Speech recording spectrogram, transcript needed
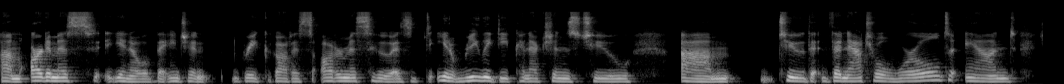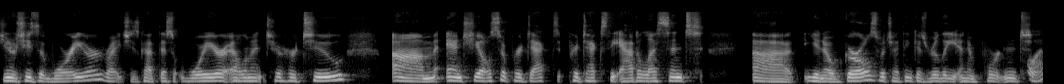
Um, Artemis, you know, the ancient Greek goddess Artemis, who has you know really deep connections to um, to the, the natural world and you know she's a warrior right she's got this warrior mm-hmm. element to her too um, and she also protect protects the adolescent uh, you know, girls, which I think is really an important, oh,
